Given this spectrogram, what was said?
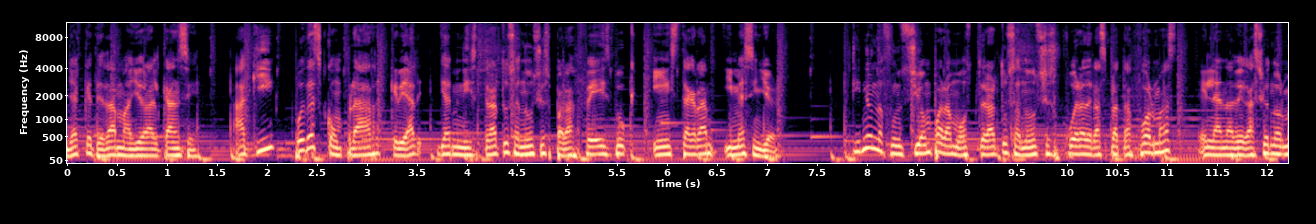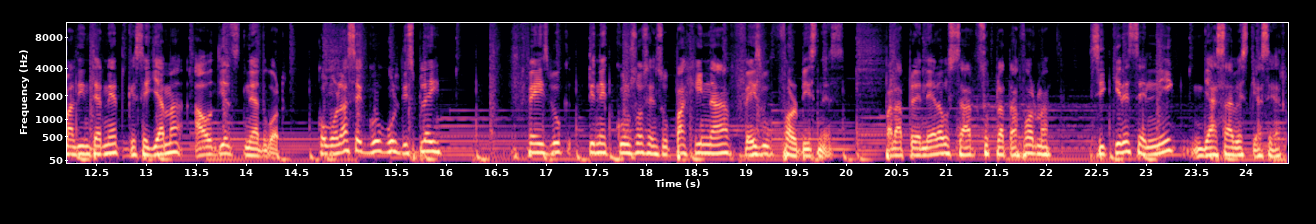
ya que te da mayor alcance. Aquí puedes comprar, crear y administrar tus anuncios para Facebook, Instagram y Messenger. Tiene una función para mostrar tus anuncios fuera de las plataformas en la navegación normal de Internet que se llama Audience Network, como lo hace Google Display. Facebook tiene cursos en su página Facebook for Business para aprender a usar su plataforma. Si quieres el link, ya sabes qué hacer.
